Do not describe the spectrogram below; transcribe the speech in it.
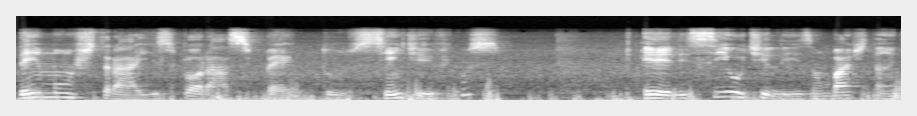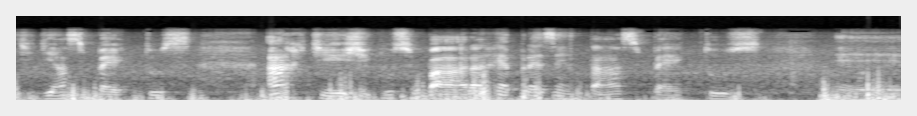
demonstrar e explorar aspectos científicos, eles se utilizam bastante de aspectos artísticos para representar aspectos é,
